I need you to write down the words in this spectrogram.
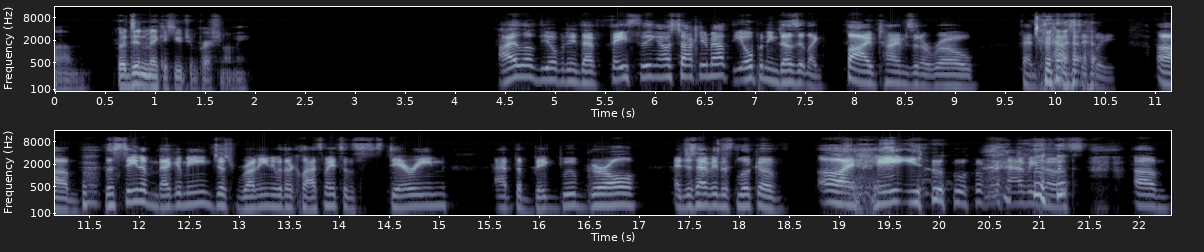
Um but it didn't make a huge impression on me. I love the opening. That face thing I was talking about, the opening does it like five times in a row fantastically. Um, the scene of Megumin just running with her classmates and staring at the big boob girl and just having this look of, oh, I hate you for having those. um,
